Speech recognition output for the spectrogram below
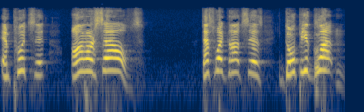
and puts it on ourselves. That's why God says, don't be a glutton,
